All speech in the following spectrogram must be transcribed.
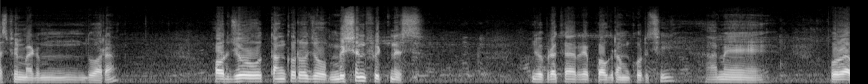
एसपी मैडम द्वारा और जो तांकर जो मिशन फिटनेस जो प्रकार प्रोग्राम करुच्ची पूरा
